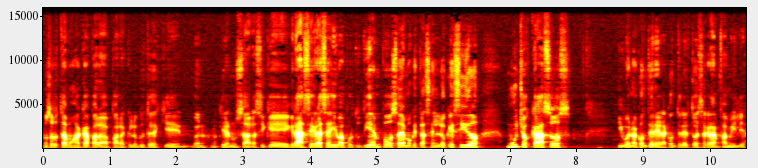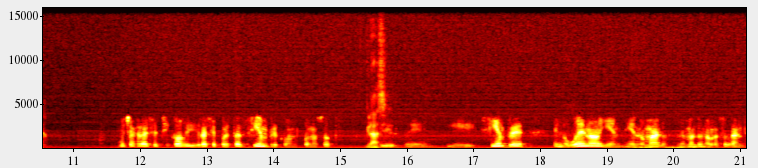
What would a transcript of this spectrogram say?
nosotros estamos acá para, para que lo que ustedes quieren, bueno, nos quieran usar. Así que gracias, gracias Iván por tu tiempo. Sabemos que estás enloquecido, muchos casos. Y bueno, a contener, a contener toda esa gran familia. Muchas gracias chicos y gracias por estar siempre con, con nosotros. Gracias. Y, eh, y siempre en lo bueno y en, y en lo malo. Les mando un abrazo grande.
